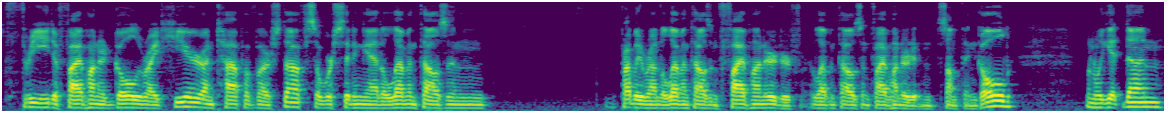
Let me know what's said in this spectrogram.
three to 500 gold right here on top of our stuff. So we're sitting at 11,000, probably around 11,500 or 11,500 and something gold when we get done.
